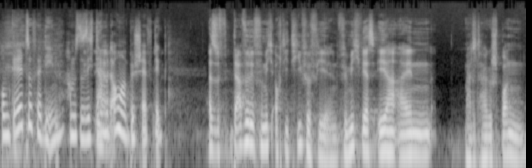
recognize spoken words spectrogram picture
um Geld zu verdienen. Haben sie sich damit Ja. auch mal beschäftigt? Also da würde für mich auch die Tiefe fehlen. Für mich wäre es eher ein, man hat total gesponnen.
